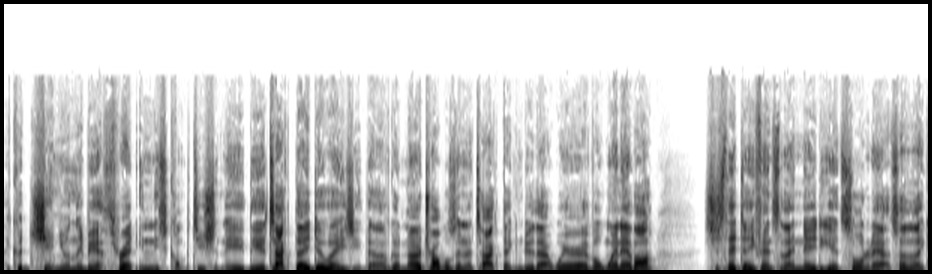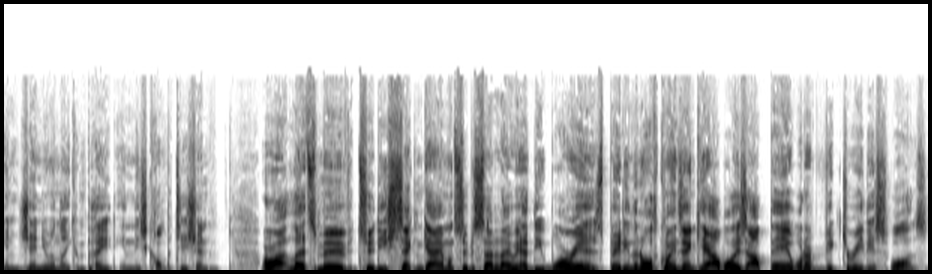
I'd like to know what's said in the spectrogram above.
they could genuinely be a threat in this competition. The, the attack they do easy. They've got no troubles in attack. They can do that wherever, whenever. It's just their defense that they need to get sorted out so that they can genuinely compete in this competition. All right, let's move to the second game on Super Saturday. We had the Warriors beating the North Queensland Cowboys up there. What a victory this was.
